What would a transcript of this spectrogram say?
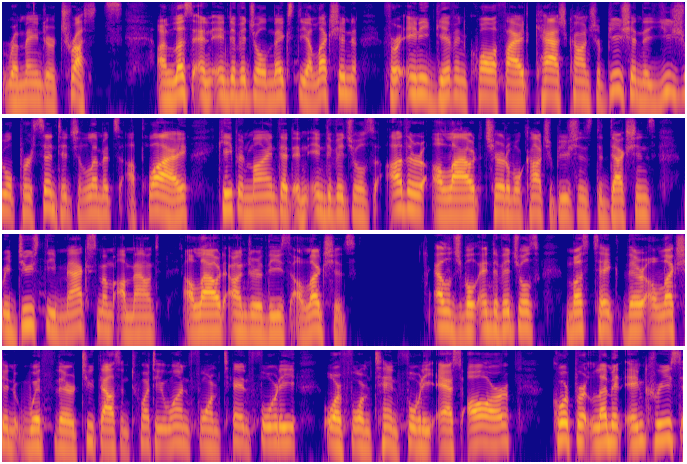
remainder trusts. Unless an individual makes the election for any given qualified cash contribution, the usual percentage limits apply. Keep in mind that an individual's other allowed charitable contributions deductions reduce the maximum amount allowed under these elections. Eligible individuals must take their election with their 2021 Form 1040 or Form 1040 SR. Corporate limit increased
